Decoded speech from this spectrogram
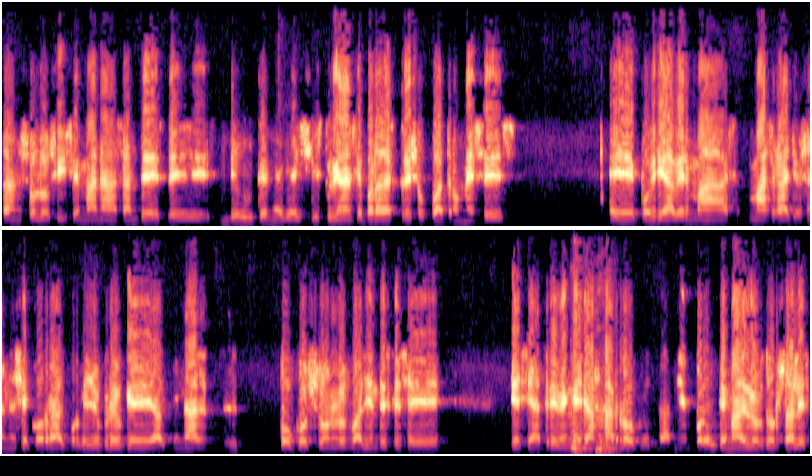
tan solo seis semanas antes de, de UTMB. Si estuvieran separadas tres o cuatro meses, eh, podría haber más, más gallos en ese corral, porque yo creo que al final pocos son los valientes que se, que se atreven a ir a Hard Rock, también por el tema de los dorsales,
